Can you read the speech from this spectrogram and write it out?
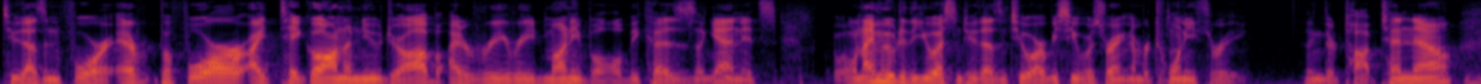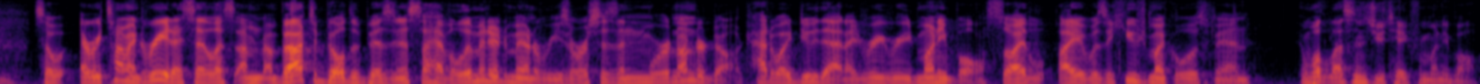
2004. Ev before I take on a new job, I reread Moneyball because again, it's when I moved to the U.S. in 2002, RBC was ranked number 23. I think they're top 10 now. So every time I'd read, I said, Listen, I'm about to build a business. I have a limited amount of resources and we're an underdog. How do I do that? And I'd reread Moneyball. So I, I was a huge Michael Lewis fan. And what lessons do you take from Moneyball?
